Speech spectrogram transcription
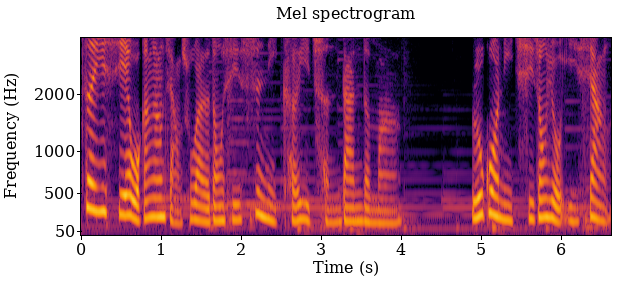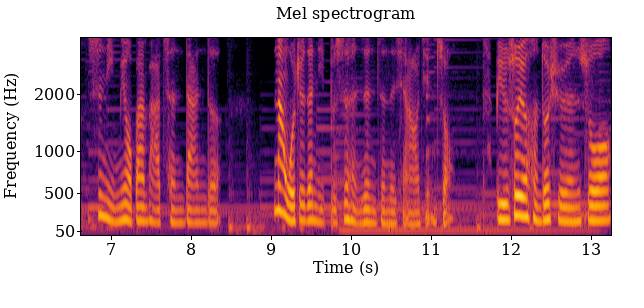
这一些我刚刚讲出来的东西，是你可以承担的吗？如果你其中有一项是你没有办法承担的，那我觉得你不是很认真的想要减重。比如说，有很多学员说：“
